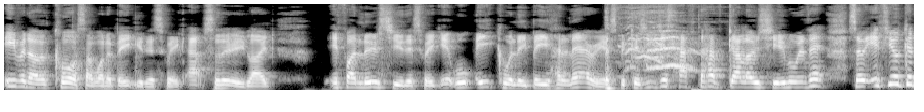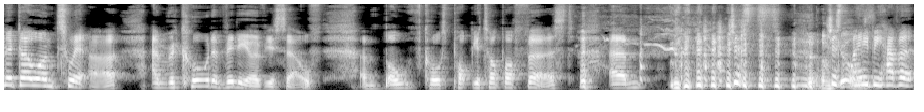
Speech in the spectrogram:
even though of course I want to beat you this week, absolutely, like. If I lose to you this week, it will equally be hilarious because you just have to have gallows humour with it. So if you're going to go on Twitter and record a video of yourself, and oh, of course pop your top off first, um, just just course. maybe have a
